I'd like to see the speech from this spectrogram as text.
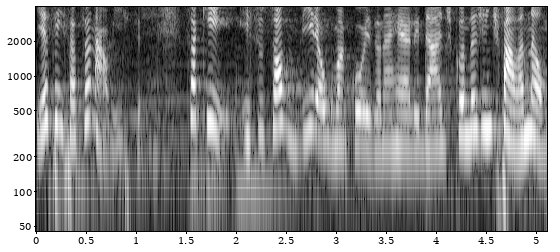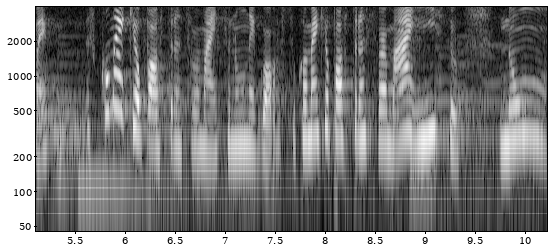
E é sensacional isso. Só que isso só vira alguma coisa na realidade quando a gente fala, não, mas como é que eu posso transformar isso num negócio? Como é que eu posso transformar isso num,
